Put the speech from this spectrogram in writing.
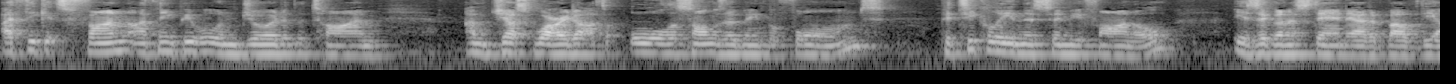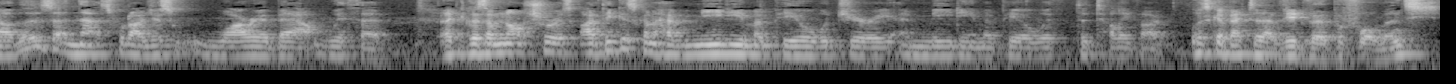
I think it's fun. I think people enjoyed it at the time. I'm just worried after all the songs that have been performed, particularly in the semi final, is it going to stand out above the others? And that's what I just worry about with it. Okay. Because I'm not sure. It's, I think it's going to have medium appeal with jury and medium appeal with the televote. Let's go back to that Vidbir performance.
